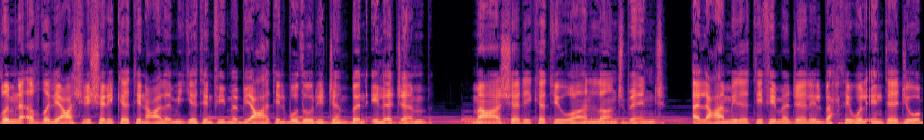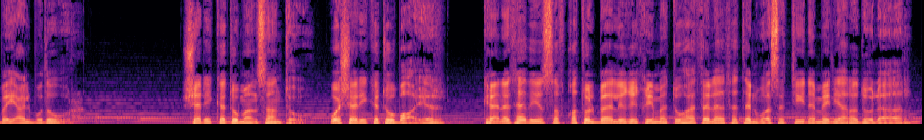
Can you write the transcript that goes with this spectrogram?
ضمن أفضل عشر شركات عالمية في مبيعات البذور جنبا إلى جنب مع شركة يوان لونج بنج العاملة في مجال البحث والإنتاج وبيع البذور. شركة مونسانتو وشركة باير كانت هذه الصفقة البالغ قيمتها 63 مليار دولار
